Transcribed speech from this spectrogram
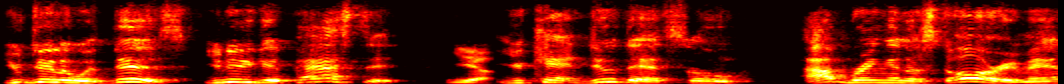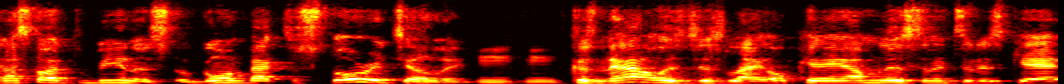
you're dealing with this. You need to get past it. Yeah, you can't do that. So I bring in a story, man. I start being a, going back to storytelling because mm-hmm. now it's just like, okay, I'm listening to this cat.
